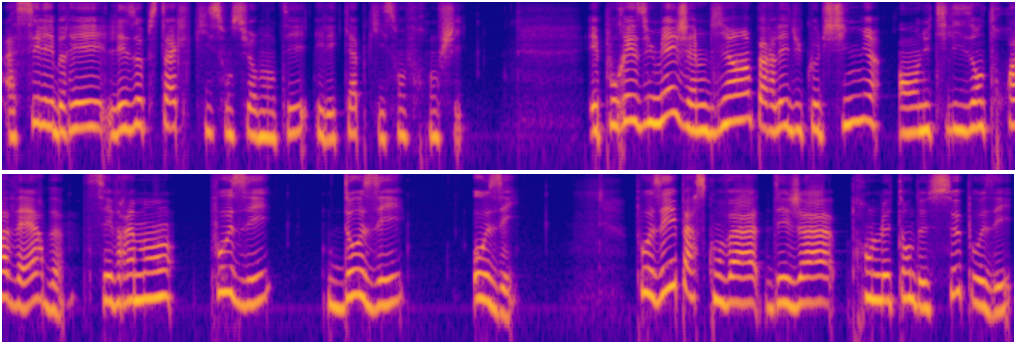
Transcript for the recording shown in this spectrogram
à célébrer les obstacles qui sont surmontés et les caps qui sont franchis. Et pour résumer, j'aime bien parler du coaching en utilisant trois verbes. C'est vraiment poser, doser, oser. Poser parce qu'on va déjà prendre le temps de se poser,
